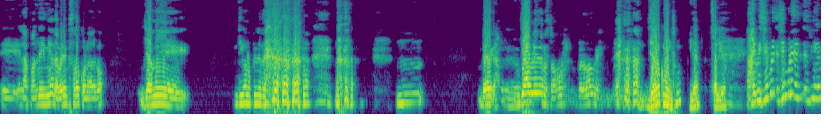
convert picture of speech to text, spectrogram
eh, en la pandemia, de haber empezado con algo, ya me... Digo, no opines de... Mm, Verga, ya hablé de nuestro amor, perdón, güey. ¿Ya lo comentó? ¿Ya? Salió. Ay, güey, siempre, siempre es, es bien...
